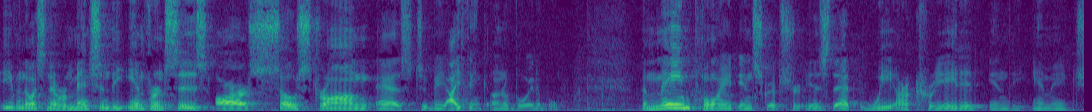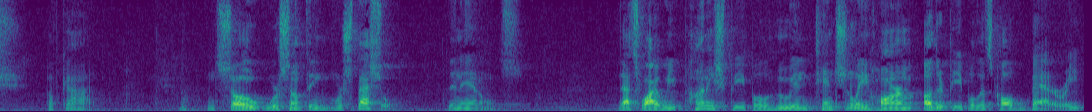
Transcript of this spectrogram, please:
even though it's never mentioned, the inferences are so strong as to be, I think, unavoidable. The main point in Scripture is that we are created in the image of God. And so we're something more special than animals. That's why we punish people who intentionally harm other people. That's called battery.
